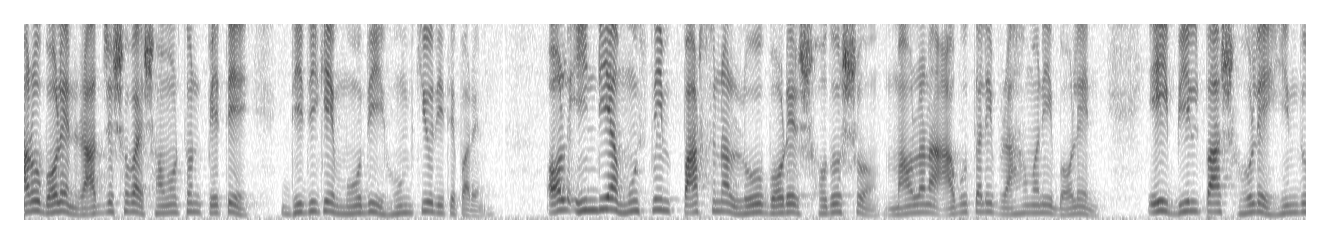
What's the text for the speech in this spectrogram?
আরও বলেন, রাজ্যসভায় সমর্থন পেতে দিদিকে মোদি হুমকিও দিতে পারেন। All India Muslim personal law বোর্ডের সদস্য মাওলানা আবু তালিব রাহমানি বলেন, এই বিল পাশ হলে হিন্দু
